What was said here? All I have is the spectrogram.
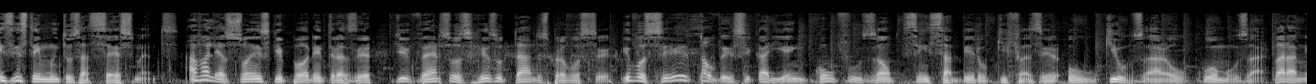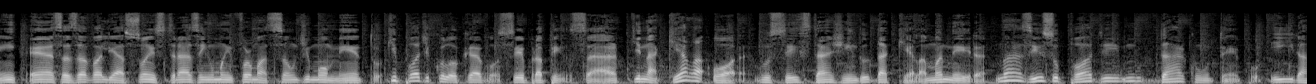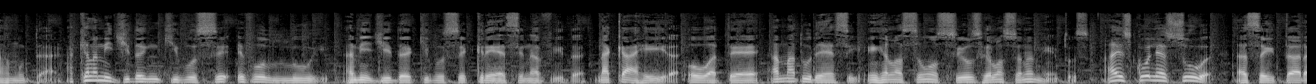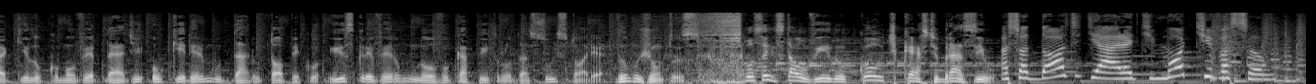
Existem muitos assessments, avaliações que podem trazer diversos resultados para você. E você talvez ficaria em confusão sem saber o que fazer ou o que usar ou como usar. Para mim, essas avaliações trazem uma informação de momento que pode colocar você para pensar que naquela hora você está agindo daquela maneira. Mas isso pode mudar com o tempo e irá mudar. Aquela medida em que você evolui, a medida que você cresce na vida, na carreira ou até amadurece em relação aos seus relacionamentos. A escolha é sua aceitar aquilo como verdade ou querer mudar o tópico e escrever um novo capítulo da sua história. Vamos juntos. Você está ouvindo o Coachcast Brasil. A sua dose diária de motivação.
